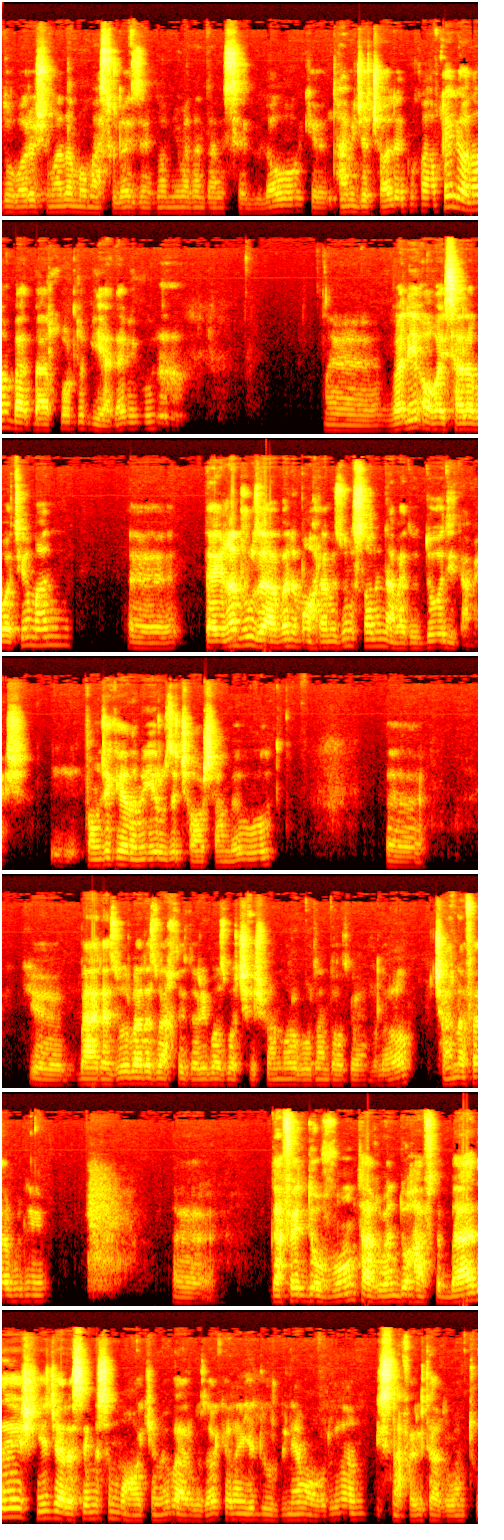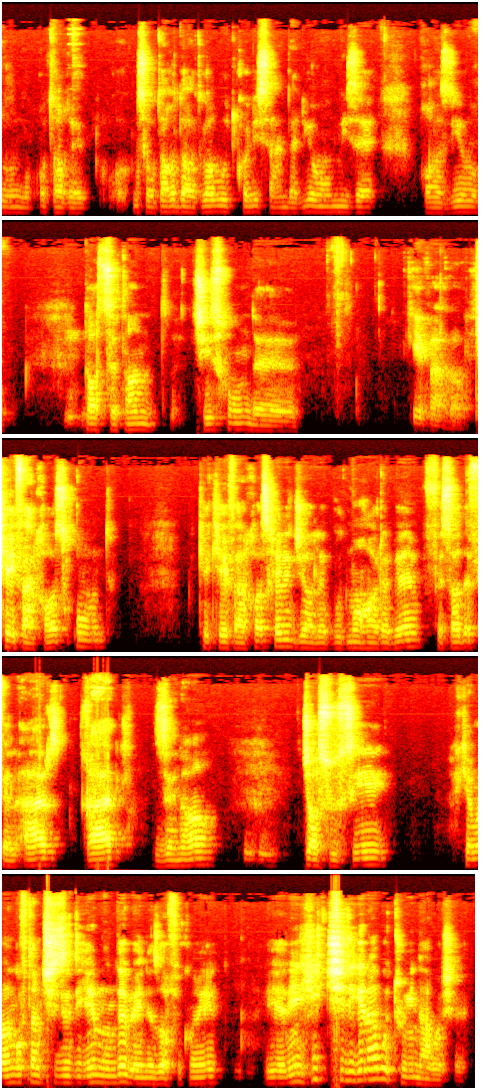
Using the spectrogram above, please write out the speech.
دوباره اومدن با مسئولای زندان میمدن دم سلولا و که همینجا چالت می‌کنم. خیلی آدم بد برخورد و بیادبی بود. ولی آقای سلواتی و من دقیقا روز اول ماه رمزون سال 92 دیدمش. تا اونجا که یادمه یه روز چهارشنبه بود. که بعد از بعد از وقتی داری باز با چشمن ما رو بردن دادگاه انقلاب چند نفر بودیم. دفعه دوم تقریبا دو هفته بعدش یه جلسه مثل محاکمه برگزار کردن یه دوربین هم آوردن. 20 نفری تقریبا تو اتاق مثل اتاق دادگاه بود کلی صندلی و اون میز قاضی و دادستان چیز خوند کیفرخواست. خوند. که کیفرخواست خیلی جالب بود. محاربه فساد فلعرز قتل زنا جاسوسی که من گفتم چیز دیگه مونده به این اضافه کنید. یعنی هیچ چی دیگه نبود تو این نباشه.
